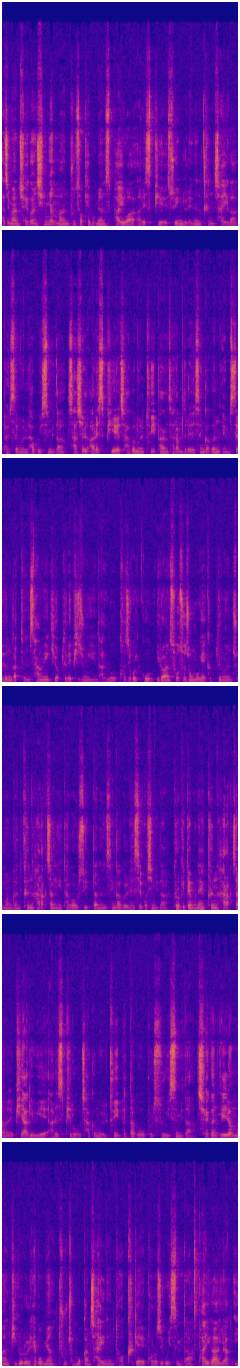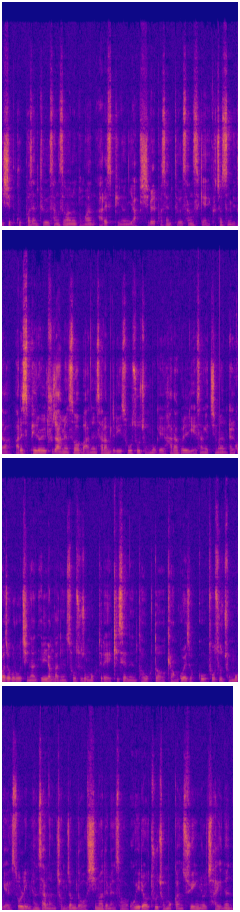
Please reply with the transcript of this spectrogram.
하지만 최근 10년만 분석해보면 스파이와 RSP의 수익률에는 큰 차이가 발생을 하고 있습니다. 사실 RSP에 자금을 투입한 사람들의 생각은 M7 같은 상위 기업들의 비중이 날로 커지고 있고 이러한 소수 종목의 급등은 조만간 큰 하락장이 다가올 수 있다는 생각을 했을 것입니다. 그렇기 때문에 큰 하락장을 피하기 위해 RSP로 자금을 투입했다고 볼 수 있습니다. 최근 1년만 비교를 해보면 두 종목 간 차이는 더 크게 벌어지고 있습니다. 스파이가 약 29% 상승하는 동안 RSP는 약 11% 상승에 그쳤습니다. RSP를 투자하면서 많은 사람들이 소수 종목의 하락을 예상했지만 결과적으로 지난 1년간은 소수 종목들의 기세는 더욱더 견고해졌고 소수 종목의 쏠림 현상은 점점 더 심화되면서 오히려 두 종목 간 수익률 차이는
